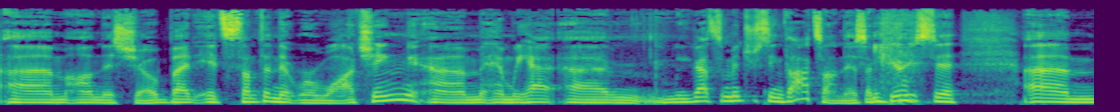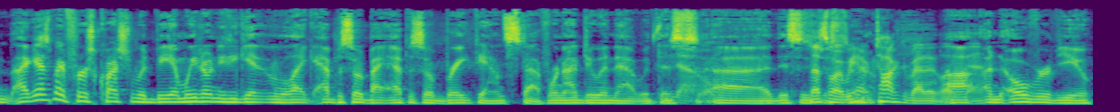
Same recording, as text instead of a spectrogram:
um, on this show, but it's something that we're watching, um, and we have um, we got some interesting thoughts on this. I'm curious to. Um, I guess my first question would be, and we don't need to get into like episode by episode breakdown stuff. We're not doing that with this. No. Uh, this is That's why we a- haven't talked about it like uh, that. An overview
